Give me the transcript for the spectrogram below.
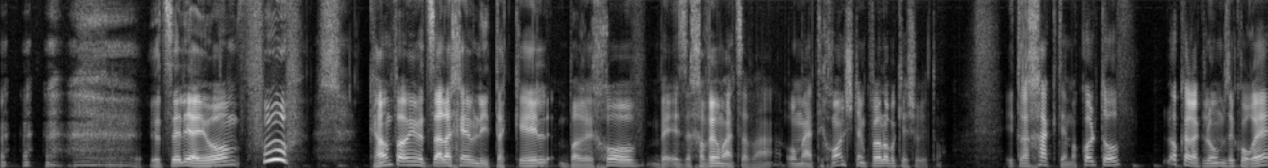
יוצא לי היום, פוף, כמה פעמים יצא לכם להתקל ברחוב באיזה חבר מהצבא, או מהתיכון שאתם כבר לא בקשר איתו? התרחקתם, הכל טוב, לא קרה כלום, זה קורה,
